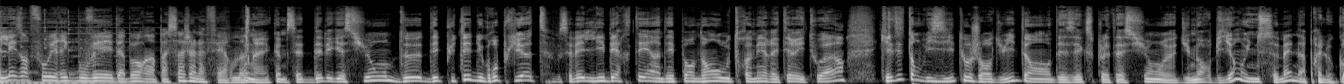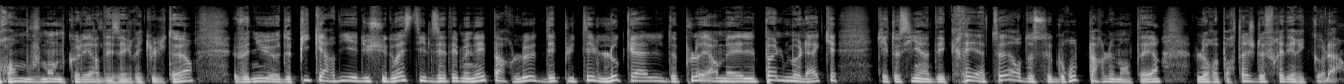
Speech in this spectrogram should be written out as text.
Les infos, Éric Bouvet, d'abord un passage à la ferme. Ouais, comme cette délégation de députés du groupe Lyotte, vous savez, Liberté indépendant, Outre-mer et Territoire, qui était en visite aujourd'hui dans des exploitations euh, du Morbihan, une semaine après le grand mouvement de colère des agriculteurs. Venus euh, de Picardie et du Sud-Ouest, ils étaient menés par le député local de Ploermel, Paul Molac, qui est aussi un des créateurs de ce groupe parlementaire. Le reportage de Frédéric Collat.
